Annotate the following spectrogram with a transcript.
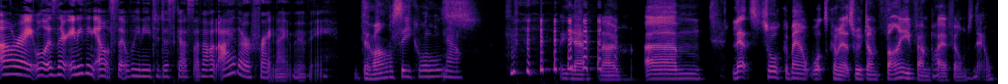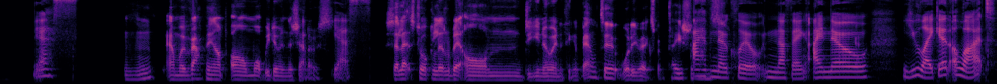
all right well is there anything else that we need to discuss about either fright night movie There are sequels. No. yeah, no. Um let's talk about what's coming out. So we've done five vampire films now. yes hmm And we're wrapping up on what we do in the shadows. yes So let's talk a little bit on do you know anything about it? What are your expectations? i have no clue nothing i know you like it a lot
